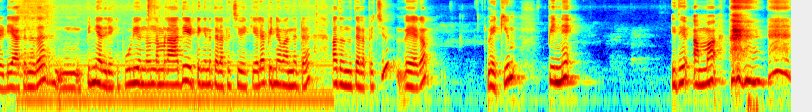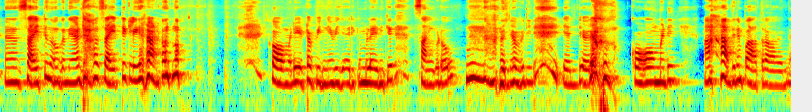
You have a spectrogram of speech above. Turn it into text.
റെഡിയാക്കുന്നത്. പിന്നെ അതിലേക്ക് പുളിയൊന്നും നമ്മൾ ആദ്യം ഇട്ടിങ്ങനെ തിളപ്പിച്ച് വെക്കുകയില്ല. പിന്നെ വന്നിട്ട് അതൊന്ന് തിളപ്പിച്ച് വേഗം വയ്ക്കും പിന്നെ ഇത് അമ്മ സൈറ്റ് നോക്കുന്ന കേട്ടോ സൈറ്റ് ക്ലിയർ ആണോ എന്ന് കോമഡി കേട്ടോ. പിന്നെ വിചാരിക്കുമ്പോൾ എനിക്ക് സങ്കടവും അതിലുപരി എന്റെ ഒരു കോമഡി അതിന് പാത്രമാകുന്ന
